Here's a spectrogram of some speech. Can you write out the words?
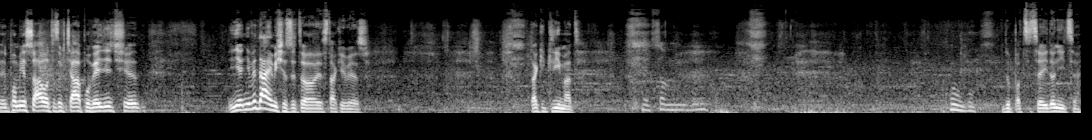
y, pomieszało to, co chciała powiedzieć. y, I nie, nie wydaje mi się, że to jest takie, wiesz, taki klimat. Są. Dupa, cyce i donice.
